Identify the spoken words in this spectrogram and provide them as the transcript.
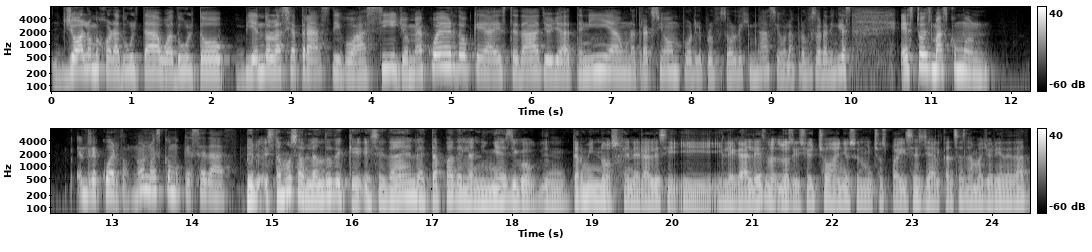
yo a lo mejor adulta o adulto, viéndolo hacia atrás, digo, ah, sí, yo me acuerdo que a esta edad yo ya tenía una atracción por el profesor de gimnasia o la profesora de inglés. Esto es más como un recuerdo, ¿no? No es como que esa edad. Pero estamos hablando de que se da en la etapa de la niñez, digo, en términos generales y, legales, los 18 años en muchos países ya alcanzas la mayoría de edad,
